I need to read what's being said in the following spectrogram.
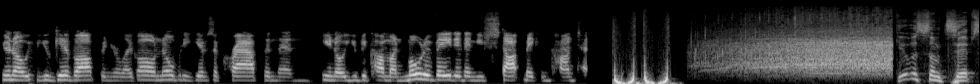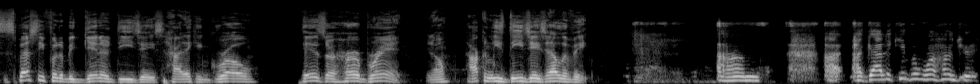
you know you give up and you're like oh nobody gives a crap and then you know you become unmotivated and you stop making content. Give us some tips especially for the beginner djs how they can grow his or her brand you know? How can these djs elevate? Um i, I got to keep it 100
